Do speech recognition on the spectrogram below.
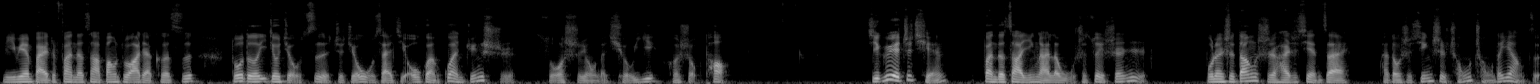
里面摆着范德萨帮助阿贾克斯夺得1994至95赛季欧冠冠军时所使用的球衣和手套。几个月之前，范德萨迎来了50岁生日，不论是当时还是现在，他都是心事重重的样子。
